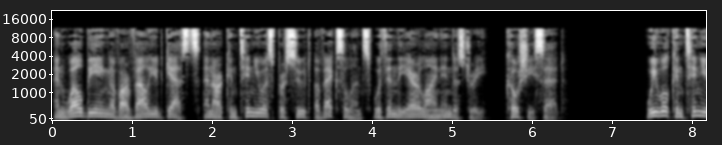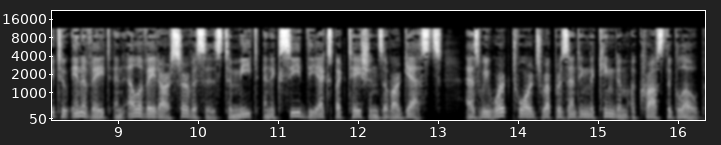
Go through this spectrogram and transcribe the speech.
and well-being of our valued guests and our continuous pursuit of excellence within the airline industry, Koshy said. We will continue to innovate and elevate our services to meet and exceed the expectations of our guests, as we work towards representing the kingdom across the globe.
